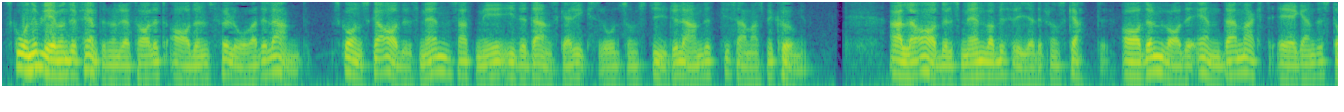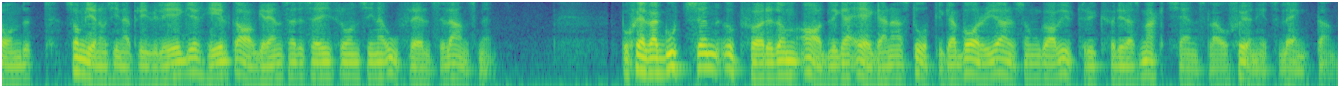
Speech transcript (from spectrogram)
Skåne blev under 1500-talet adelns förlovade land. Skånska adelsmän satt med i det danska riksråd som styrde landet tillsammans med kungen. Alla adelsmän var befriade från skatter. Adeln var det enda maktägande ståndet som genom sina privilegier helt avgränsade sig från sina ofrälse landsmän. På själva godsen uppförde de adliga ägarna ståtliga borgar som gav uttryck för deras maktkänsla och skönhetslängtan.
